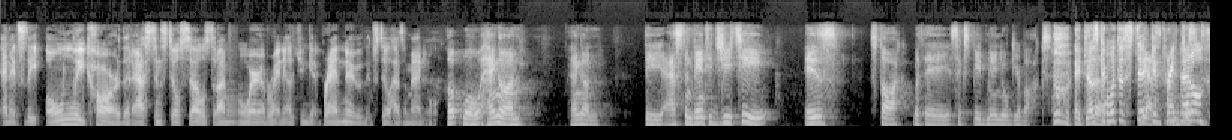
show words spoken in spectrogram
and it's the only car that Aston still sells that I'm aware of right now that you can get brand new that still has a manual. Oh well, hang on, hang on. The Aston Vantage GT is stock with a six-speed manual gearbox. it does So, come with a stick yes, and 3 I'm just- pedals.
